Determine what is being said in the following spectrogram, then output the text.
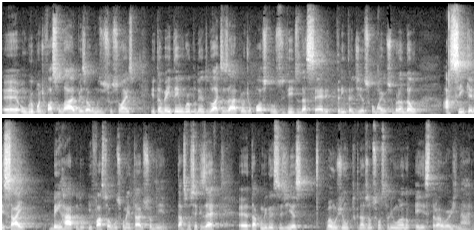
É, um grupo onde eu faço lives, algumas discussões, e também tem um grupo dentro do WhatsApp, onde eu posto os vídeos da série 30 Dias com o Ailson Brandão, assim que ele sai, bem rápido, e faço alguns comentários sobre ele. Tá? Se você quiser estar é, tá comigo nesses dias, vamos junto que nós vamos construir um ano extraordinário,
